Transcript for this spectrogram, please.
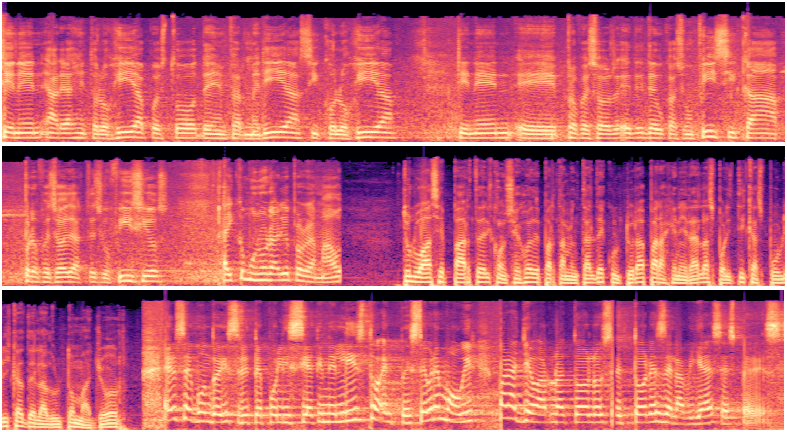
Tienen área de gentología, puesto de enfermería, psicología, tienen eh, profesor de, educación física, profesores de artes y oficios. Hay como un horario programado. Tú hace parte del Consejo Departamental de Cultura para generar las políticas públicas del adulto mayor. El segundo distrito de policía tiene listo el pesebre móvil para llevarlo a todos los sectores de la Villa de Céspedes.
